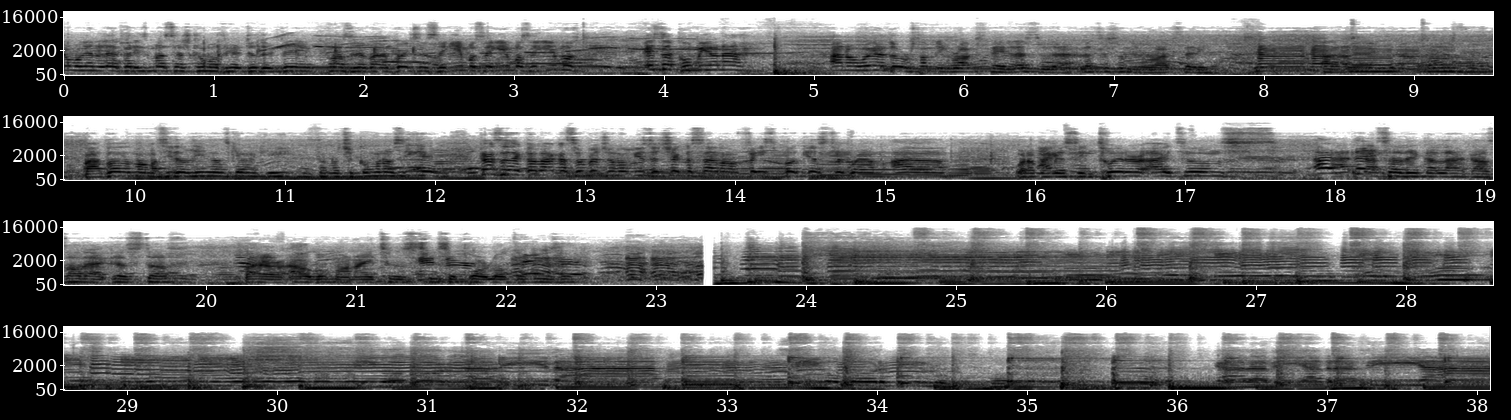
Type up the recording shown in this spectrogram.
We're gonna let Betty's Mustache come up here and do their thing. Positive vibrations. Seguimos, seguimos, seguimos. Esta cumbiona. Ah, no, we're gonna do something rocksteady. Let's do that. Let's do something rocksteady. Uh, para todas las mamacitas lindas que hay aquí esta noche, ¿cómo nos sigue? Casa de Calacas Original Music. Check us out on Facebook, Instagram, uh, what am I missing? Twitter, iTunes, at Casa de Calacas, all that good stuff. Buy our album on iTunes to support local music. Día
